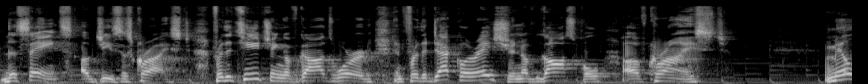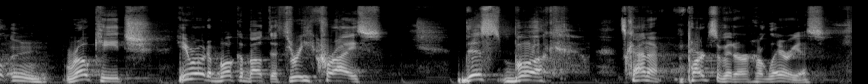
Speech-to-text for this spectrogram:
the saints of Jesus Christ, for the teaching of God's word, and for the declaration of the gospel of Christ. Milton Rokeach, he wrote a book about the three Christs. This book, it's kind of, parts of it are hilarious.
